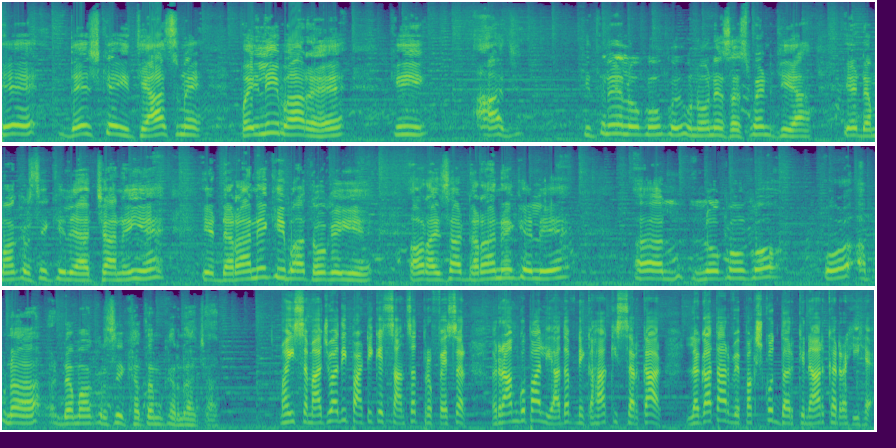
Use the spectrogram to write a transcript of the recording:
ये देश के इतिहास में पहली बार है कि आज कितने लोगों को उन्होंने सस्पेंड किया। ये डेमोक्रेसी के लिए अच्छा नहीं है ये डराने की बात हो गई है और ऐसा डराने के लिए लोगों को वो अपना डेमोक्रेसी खत्म करना चाहते वहीं समाजवादी पार्टी के सांसद प्रोफेसर रामगोपाल यादव ने कहा कि सरकार लगातार विपक्ष को दरकिनार कर रही है।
